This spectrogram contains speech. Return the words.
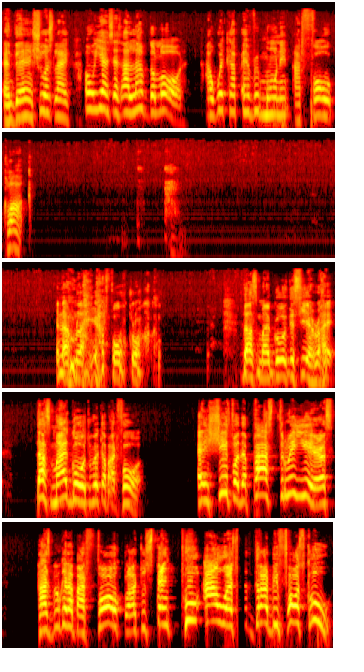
And then she was like, Oh, yes, yes, I love the Lord. I wake up every morning at 4 o'clock. And I'm like, At 4 o'clock. That's my goal this year, right? That's my goal to wake up at 4. And she, for the past three years, has been waking up at 4 o'clock to spend two hours with God before school.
